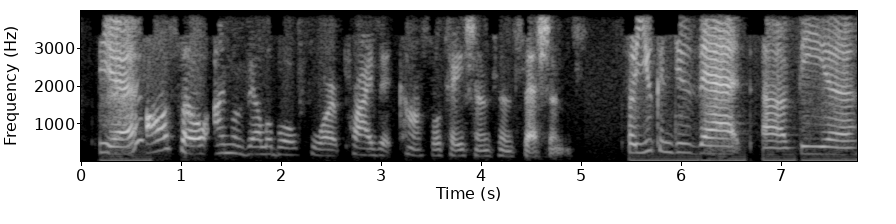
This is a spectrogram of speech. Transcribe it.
yes. Also, I'm available for private consultations and sessions. So you can do that uh, via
